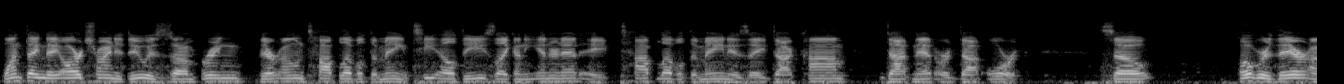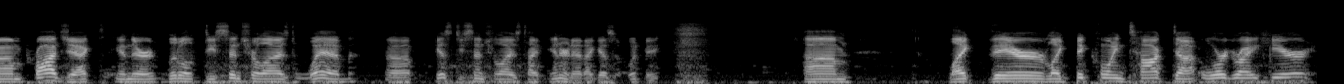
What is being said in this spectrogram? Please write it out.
one thing they are trying to do is um, bring their own top-level domain. TLDs, like on the internet, a top-level domain is a .com, .net, or .org. So over their um, project in their little decentralized web, uh, I guess decentralized type internet, I guess it would be. Um, like their like BitcoinTalk.org right here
